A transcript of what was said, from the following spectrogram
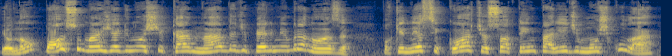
eu não posso mais diagnosticar nada de perimembranosa, porque nesse corte eu só tenho parede muscular.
